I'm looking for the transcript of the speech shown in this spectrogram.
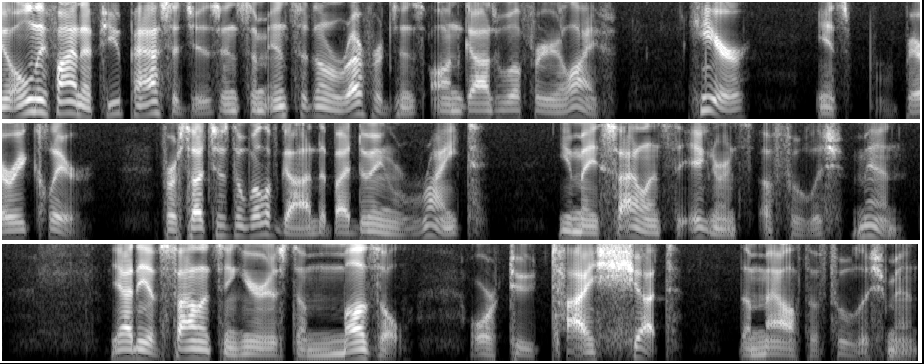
You'll only find a few passages and some incidental references on God's will for your life. Here, it's very clear. For such is the will of God that by doing right you may silence the ignorance of foolish men. The idea of silencing here is to muzzle or to tie shut the mouth of foolish men.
